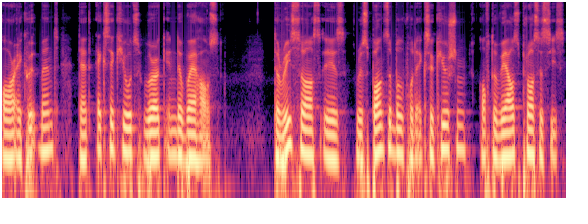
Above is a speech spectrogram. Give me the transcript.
or equipment that executes work in the warehouse. The resource is responsible for the execution of the warehouse processes.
